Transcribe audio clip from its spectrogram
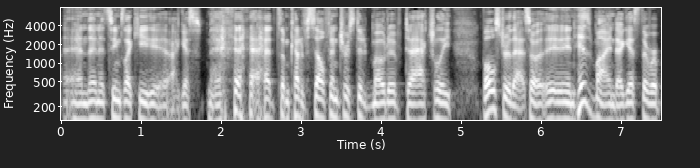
And then it seems like he, I guess, had some kind of self interested motive to actually bolster that. So, in his mind, I guess there were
